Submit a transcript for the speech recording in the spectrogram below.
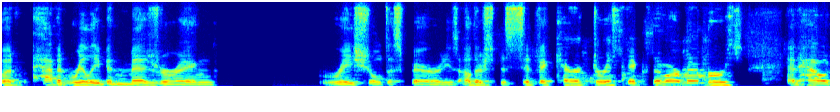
but haven't really been measuring racial disparities, other specific characteristics of our members, and how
